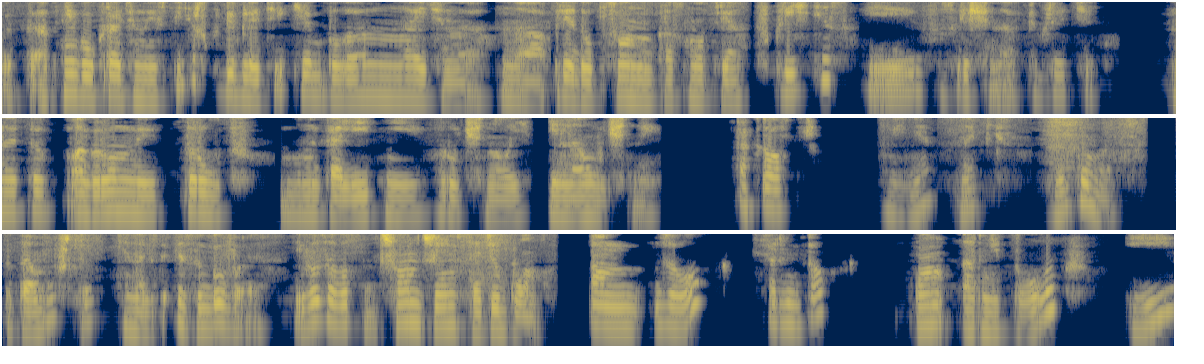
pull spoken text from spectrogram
эта- а книга, украденная из Питерской библиотеки, была найдена на предаукционном просмотре в Кристис и возвращена в библиотеку. Но это огромный труд, многолетний, ручной и научный. А кто автор? Меня написано на бумаге. Потому что иногда я забываю. Его зовут Джон Джеймс Адюбон. Он зоолог? Орнитолог? Он орнитолог и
